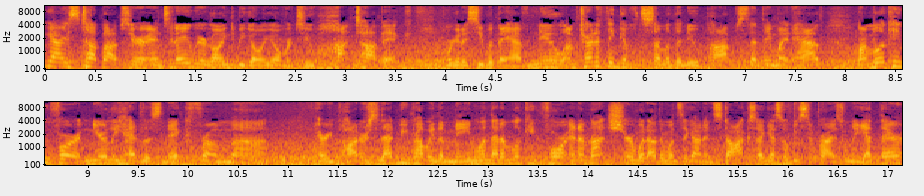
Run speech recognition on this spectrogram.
guys, Top Pops here, and today we are going to be going over to Hot Topic. And we're going to see what they have new. I'm trying to think of some of the new pops that they might have. I'm looking for Nearly Headless Nick from uh, Harry Potter, so that'd be probably the main one that I'm looking for. And I'm not sure what other ones they got in stock, so I guess we'll be surprised when we get there.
